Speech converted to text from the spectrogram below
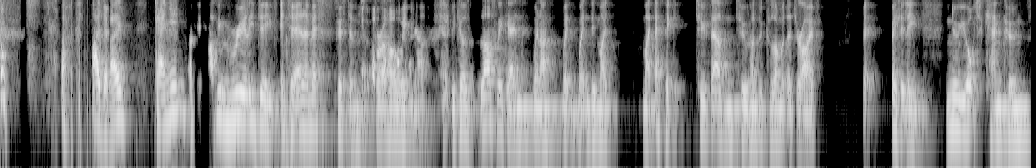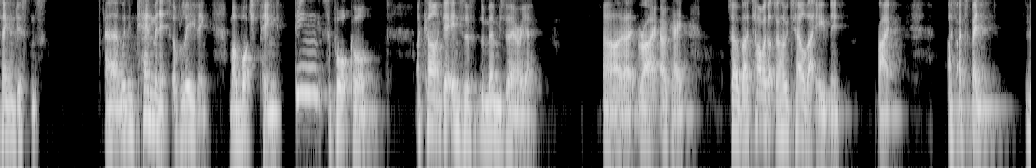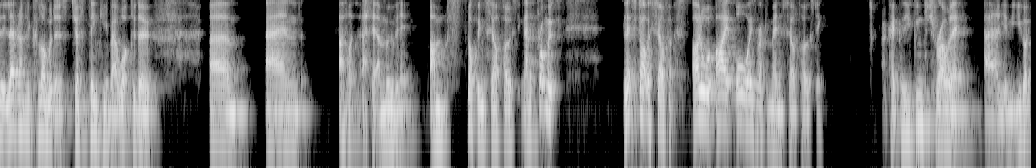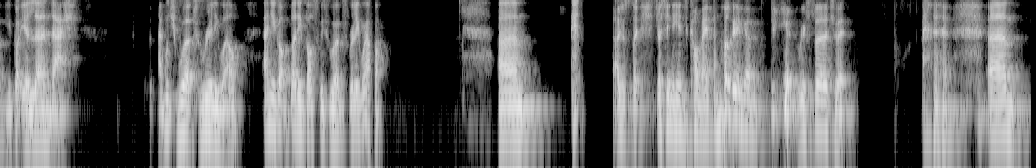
I don't know. Can you? Okay, I've been really deep into LMS systems for a whole week now because last weekend when I went, went and did my my epic 2,200 kilometer drive, basically New York to Cancun, same distance. Uh, within 10 minutes of leaving, my watch pinged, ding, support call. I can't get into the, the members area. Uh, right, okay. So by the time I got to the hotel that evening, right, I, I'd spent the 1100 kilometers just thinking about what to do. Um, and I thought, that's it, I'm moving it. I'm stopping self hosting. Now, the problem is, let's start with self I, I always recommend self hosting. Okay, because you can control it. Uh, you, you got, you've got your Learn Dash, which works really well. And you've got Buddy Boss, which works really well. Um, I just like just seen Ian's comment. I'm not going to um, refer to it. um,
